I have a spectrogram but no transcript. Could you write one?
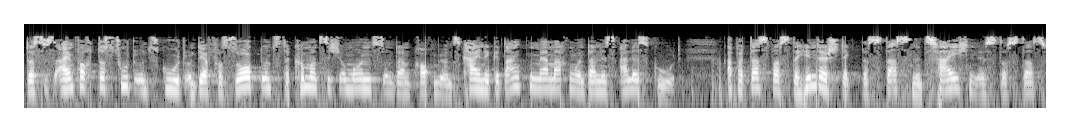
Das ist einfach, das tut uns gut und der versorgt uns, der kümmert sich um uns und dann brauchen wir uns keine Gedanken mehr machen und dann ist alles gut. Aber das, was dahinter steckt, dass das ein Zeichen ist, dass das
